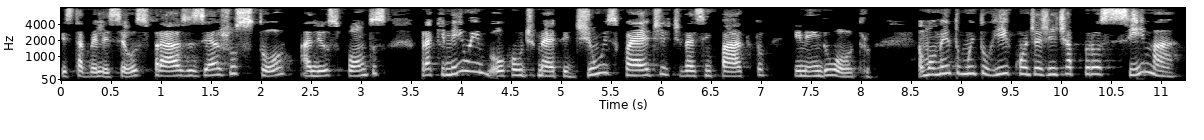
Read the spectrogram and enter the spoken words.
estabeleceu os prazos e ajustou ali os pontos para que nem o roadmap de um squad tivesse impacto e nem do outro. É um momento muito rico onde a gente aproxima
